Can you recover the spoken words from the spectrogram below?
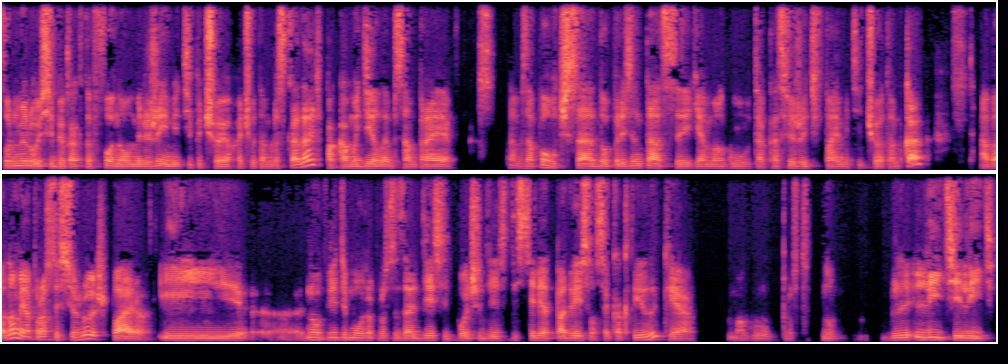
формирую себе как-то в фоновом режиме, типа, что я хочу там рассказать, пока мы делаем сам проект. Там, за полчаса до презентации я могу так освежить в памяти, что там как, а потом я просто сижу и шпарю. И, э, ну, видимо, уже просто за 10, больше 10, 10 лет подвесился как-то язык, я могу просто, ну, ли- лить и лить.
